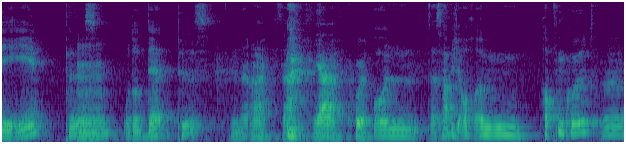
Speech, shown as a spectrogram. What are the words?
DE Pils Mhm. oder De Pils. Na, sag, ja, cool. Und das habe ich auch im Hopfenkult äh,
